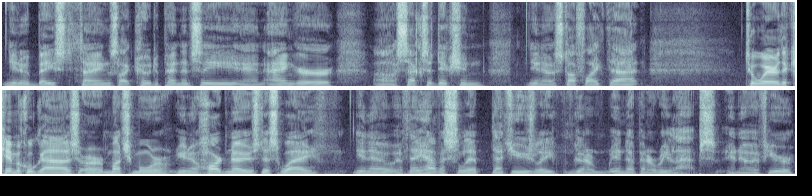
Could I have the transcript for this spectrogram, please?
you know, based things like codependency and anger, uh, sex addiction, you know, stuff like that. To where the chemical guys are much more, you know, hard nosed this way. You know, if they have a slip, that's usually going to end up in a relapse. You know, if you're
